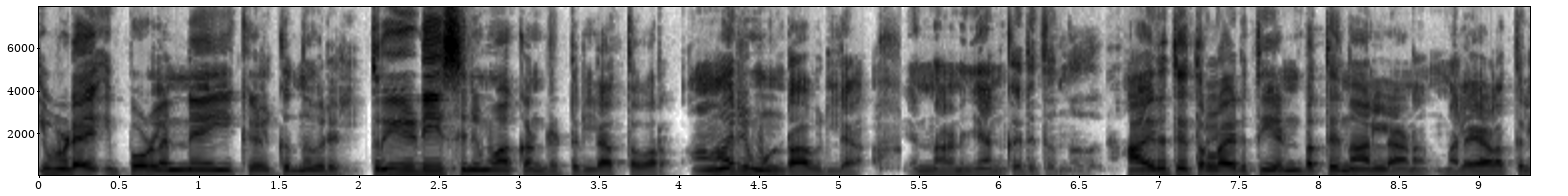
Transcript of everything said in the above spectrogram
ഇവിടെ ഇപ്പോൾ എന്നെ ഈ കേൾക്കുന്നവരിൽ ത്രീ ഡി സിനിമ കണ്ടിട്ടില്ലാത്തവർ ആരുമുണ്ടാവില്ല എന്നാണ് ഞാൻ കരുതുന്നത്. ആയിരത്തി തൊള്ളായിരത്തി എൺപത്തി നാലിലാണ് മലയാളത്തിൽ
